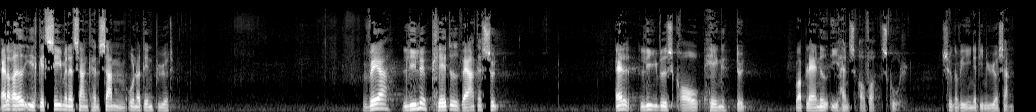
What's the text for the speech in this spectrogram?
Allerede i Gethsemane sank han sammen under den byrde. Hver lille plettet hverdag synd, al livets grove hænge døn, var blandet i hans offerskål, synger vi en af de nyere sange.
